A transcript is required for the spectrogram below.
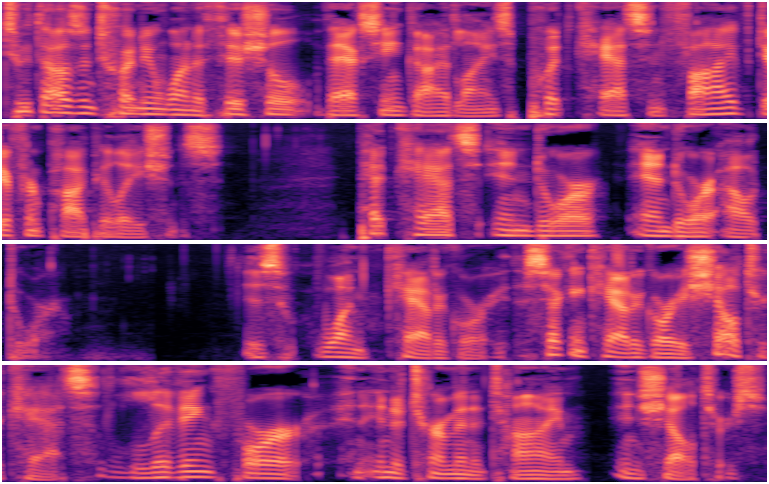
2021 official vaccine guidelines put cats in five different populations pet cats, indoor, and or outdoor is one category. The second category is shelter cats, living for an indeterminate time in shelters.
